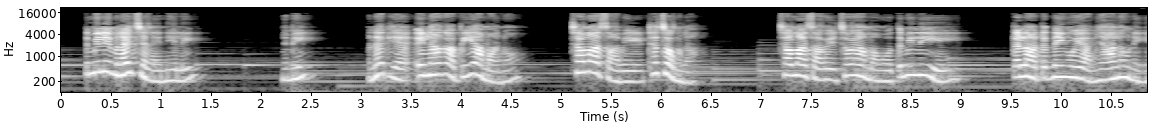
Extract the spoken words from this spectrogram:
။သမီးလေးမလိုက်ချင်လဲနေလေ။မမေမနေ့ပြန်အိမ်လားကပြီးရမှာနော်။6လစာပဲထက်ကြုံမလား။6လစာပဲချုပ်ရမှာပေါ့သမီးလေးရေ။တစ်လတစ်သိန်းခွဲရများလုံးနေ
